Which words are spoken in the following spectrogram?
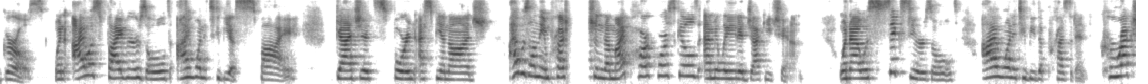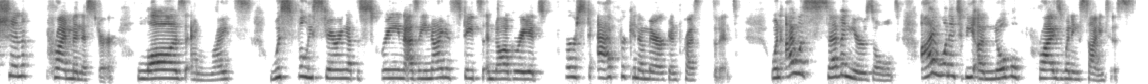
Girls. When I was five years old, I wanted to be a spy. Gadgets, foreign espionage. I was on the impression that my parkour skills emulated Jackie Chan. When I was six years old, I wanted to be the president. Correction, prime minister, laws and rights, wistfully staring at the screen as the United States inaugurated its first African American president. When I was seven years old, I wanted to be a Nobel Prize winning scientist.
